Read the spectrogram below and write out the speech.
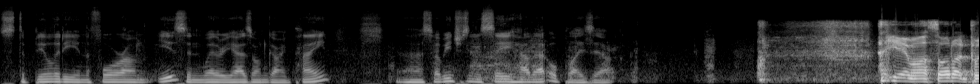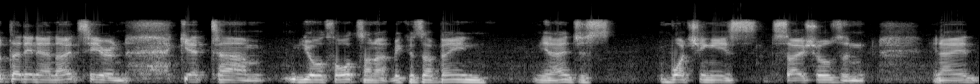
stability in the forearm is and whether he has ongoing pain. Uh, so it'll be interesting to see how that all plays out. Yeah, well, I thought I'd put that in our notes here and get um, your thoughts on it because I've been, you know, just watching his socials and, you know,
